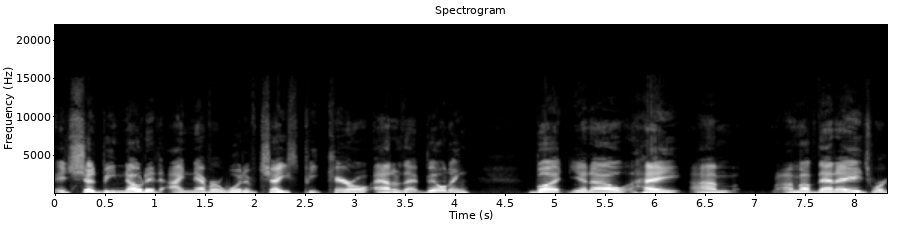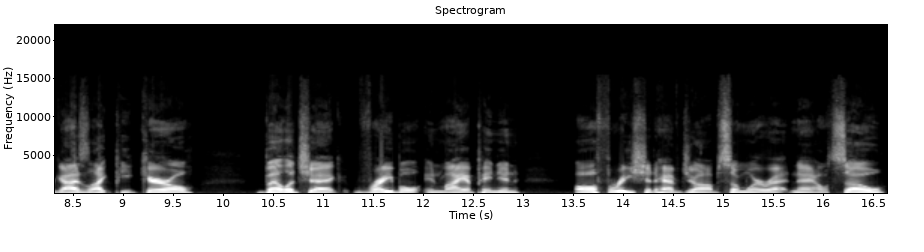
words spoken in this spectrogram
it should be noted, I never would have chased Pete Carroll out of that building. But, you know, hey, I'm I'm of that age where guys like Pete Carroll, Belichick, Vrabel, in my opinion, all three should have jobs somewhere right now. So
